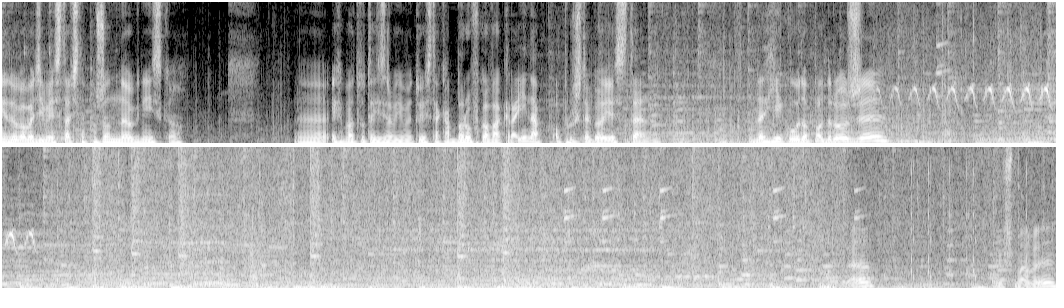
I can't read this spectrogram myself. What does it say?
Niedługo będzie mnie stać na porządne ognisko. E, chyba tutaj zrobimy. Tu jest taka borówkowa kraina. Oprócz tego jest ten. Wehikuł do podróży. Dobra. Już mamy.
